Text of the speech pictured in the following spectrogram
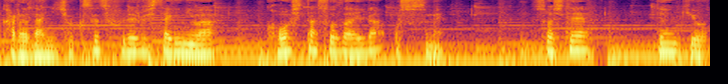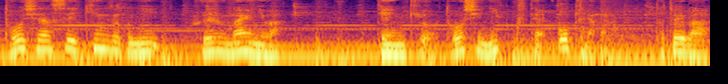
体に直接触れる下着にはこうした素材がおすすめ。そして電気を通しやすい金属に触れる前には電気を通しにくくて大きなもの。例えば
